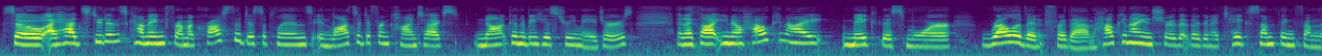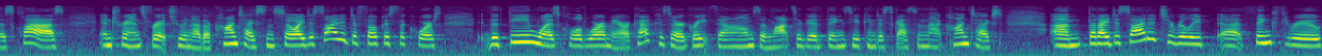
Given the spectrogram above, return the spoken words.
So I had students coming from across the disciplines in lots of different contexts, not going to be history majors. And I thought, you know, how can I make this more relevant for them? How can I ensure that they're going to take something from this class and transfer it to another context? And so I decided to focus the course. The theme was Cold War America, because there are great films and lots of good things you can discuss in that context. Um, but I decided to really uh, think through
